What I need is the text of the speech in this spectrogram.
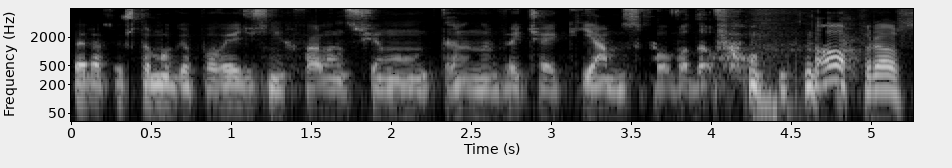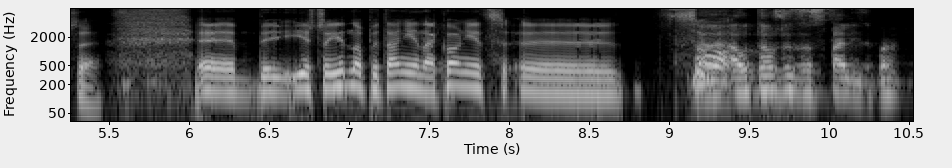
teraz już to mogę powiedzieć, nie chwaląc się, ten wyciek jam spowodował. O, proszę. E, y, jeszcze jedno pytanie na koniec. E, co, autorzy zostali zwolnieni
